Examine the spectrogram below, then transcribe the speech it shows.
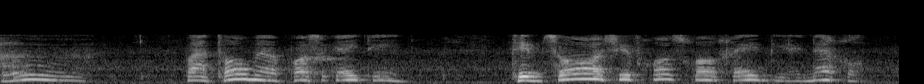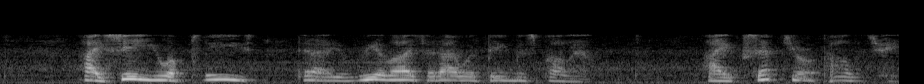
Ah. Vatomer, Pasuk 18. Timtzor shivchoscho chen b'einecha. I see you are pleased that I realized that I was being mispalel. I accept your apology.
